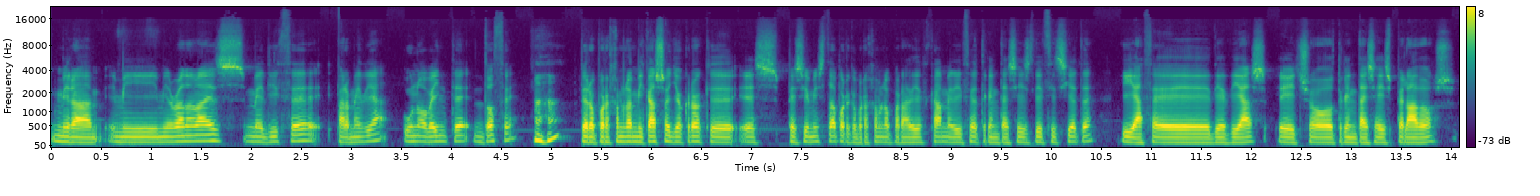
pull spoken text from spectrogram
Mira, mi, mi Runalize me dice para media 1.20, 12. Ajá. Pero, por ejemplo, en mi caso yo creo que es pesimista porque, por ejemplo, para 10K me dice 36, 17 y hace 10 días he hecho 36 pelados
